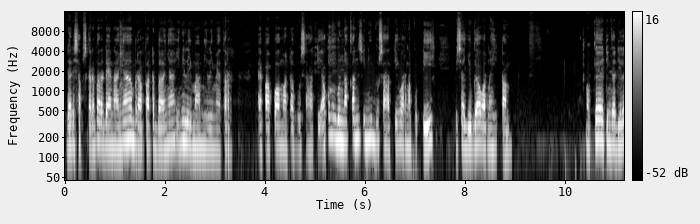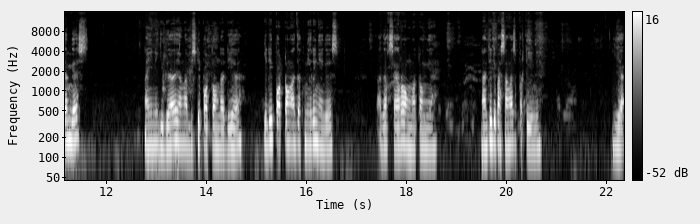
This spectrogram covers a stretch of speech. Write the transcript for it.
dari subscriber ada yang nanya berapa tebalnya. Ini 5 mm. Epapom atau busa hati. Aku menggunakan sini busa hati warna putih. Bisa juga warna hitam. Oke, tinggal dilem guys. Nah ini juga yang habis dipotong tadi ya. Jadi potong agak miring ya guys. Agak serong motongnya. Nanti dipasangnya seperti ini. Ya,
